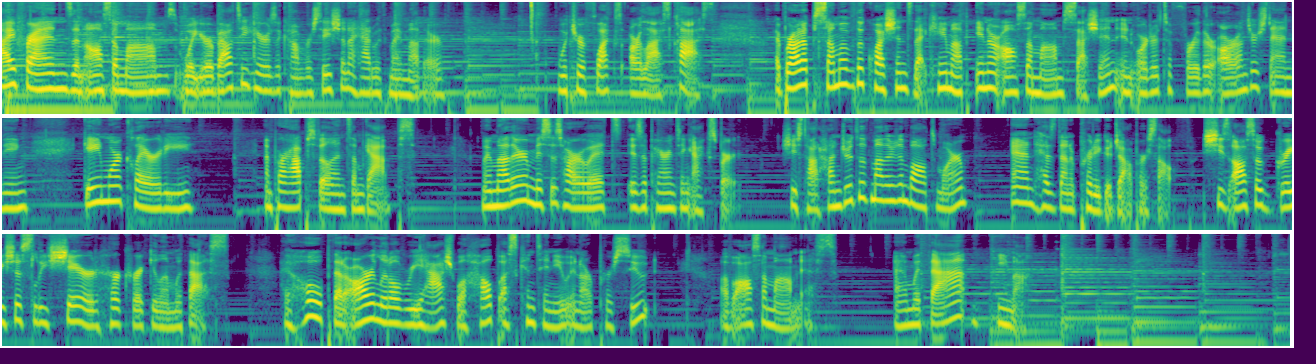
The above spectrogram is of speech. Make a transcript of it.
Hi, friends and awesome moms. What you're about to hear is a conversation I had with my mother, which reflects our last class. I brought up some of the questions that came up in our Awesome Moms session in order to further our understanding, gain more clarity, and perhaps fill in some gaps. My mother, Mrs. Horowitz, is a parenting expert. She's taught hundreds of mothers in Baltimore and has done a pretty good job herself. She's also graciously shared her curriculum with us. I hope that our little rehash will help us continue in our pursuit of awesome momness. And with that, Hima.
